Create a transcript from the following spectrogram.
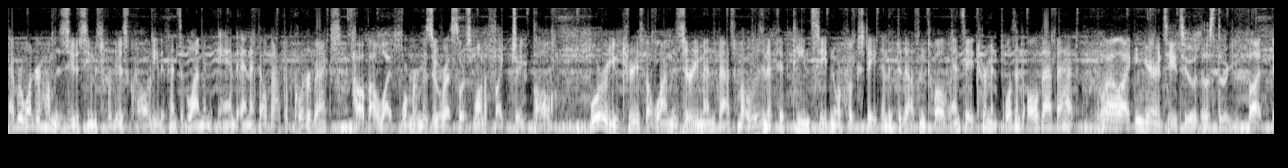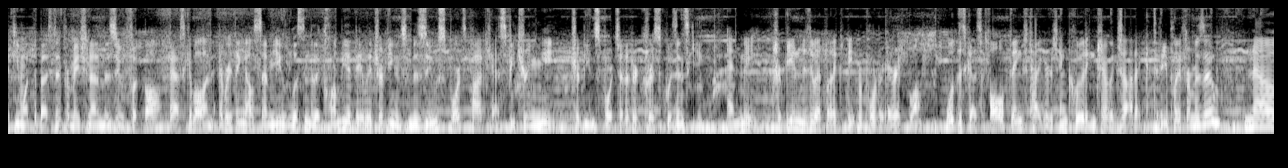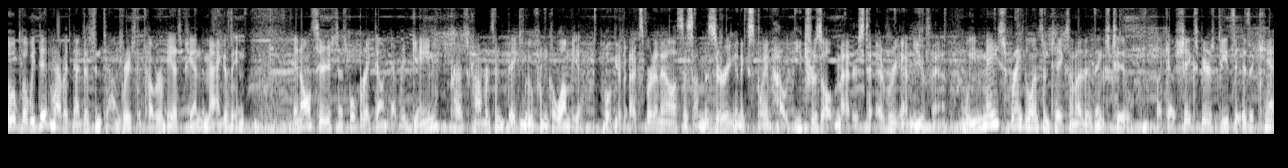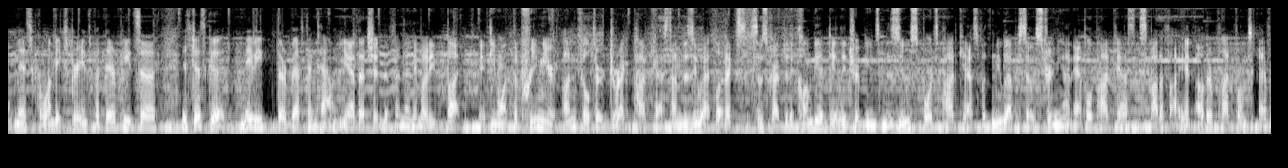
Ever wonder how Mizzou seems to produce quality defensive linemen and NFL backup quarterbacks? How about why former Mizzou wrestlers want to fight Jake Paul? Or are you curious about why Missouri men's basketball losing to 15 seed Norfolk State in the 2012 NCAA tournament wasn't all that bad? Well, I can guarantee two of those three. But if you want the best information on Mizzou football, basketball, and everything else MU, listen to the Columbia Daily Tribune's Mizzou Sports Podcast featuring me, Tribune Sports Editor Chris Kwiecinski. And me, Tribune Mizzou Athletics beat reporter Eric Blum. We'll discuss all things Tigers, including Joe Exotic. Did he play for Mizzou? No, but we did have a dentist in town grace the cover of ESPN the magazine. In all seriousness, we'll break down every game, press conference, and big move from Columbia. We'll give expert analysis on Missouri and explain how each result matters to every MU fan. We may sprinkle in some takes on other things too, like how Shakespeare's Pizza is a can't miss Columbia experience, but their pizza is just good, maybe third best in town. Yeah, that shouldn't offend anybody, but if you want the premier, unfiltered, direct podcast on Mizzou athletics, subscribe to the Columbia Daily Tribune's Mizzou Sports Podcast with new episodes streaming on Apple Podcasts, Spotify, and other platforms every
